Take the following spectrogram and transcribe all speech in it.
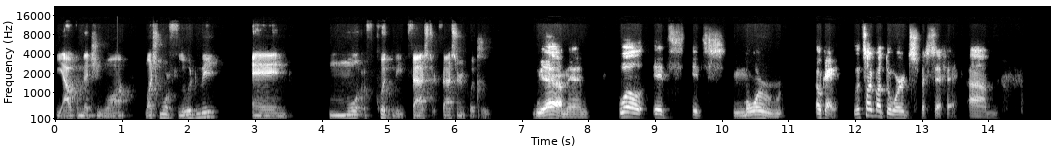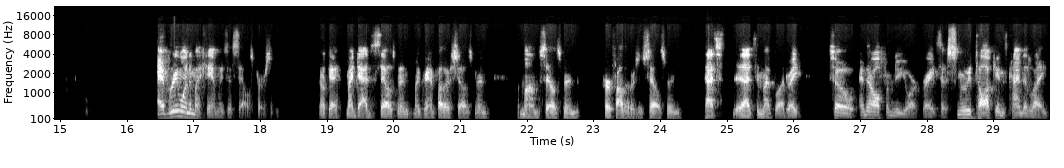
the outcome that you want much more fluidly and more quickly, faster, faster and quickly. Yeah, man. Well, it's it's more okay. Let's talk about the word specific. Um, everyone in my family is a salesperson okay, my dad's a salesman, my grandfather's a salesman, my mom's salesman, her father was a salesman. That's that's in my blood, right? So, and they're all from New York, right? So smooth talking's kind of like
